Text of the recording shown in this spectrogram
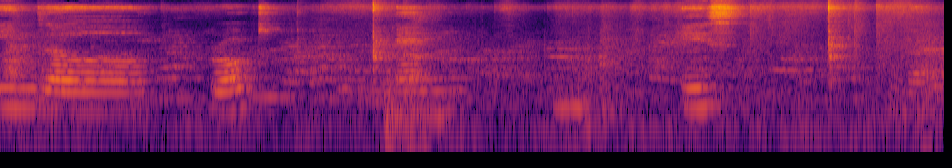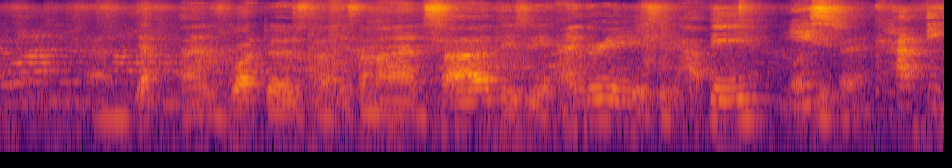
in the road and he's And yeah. And what does the, is the man sad? Is he angry? Is he happy? What do you he's think? happy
